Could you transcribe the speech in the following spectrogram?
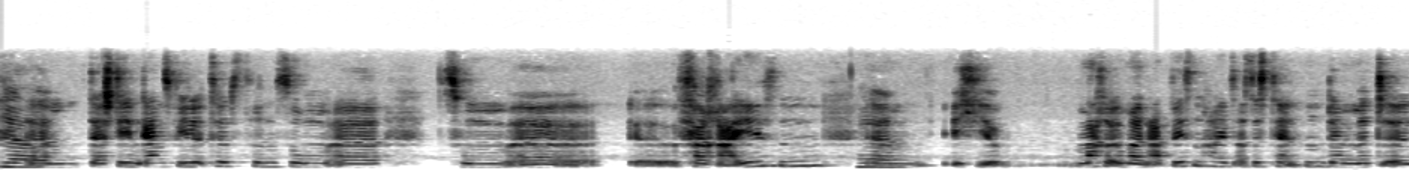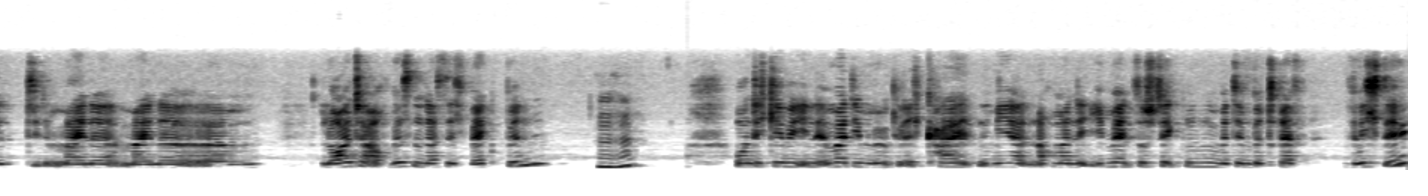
ja. Ähm, da stehen ganz viele Tipps drin zum äh, zum äh, äh, Verreisen. Ja. Ähm, ich mache immer einen Abwesenheitsassistenten, damit äh, die, meine, meine ähm, Leute auch wissen, dass ich weg bin. Mhm. Und ich gebe ihnen immer die Möglichkeit, mir nochmal eine E-Mail zu schicken mit dem Betreff wichtig.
